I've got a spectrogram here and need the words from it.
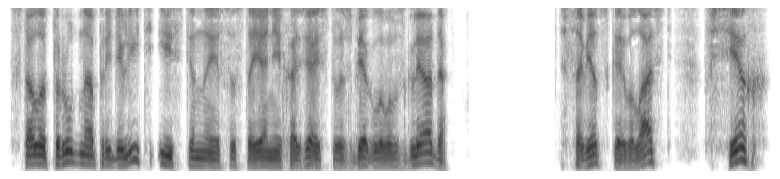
стало трудно определить истинное состояние хозяйства с беглого взгляда. Советская власть всех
